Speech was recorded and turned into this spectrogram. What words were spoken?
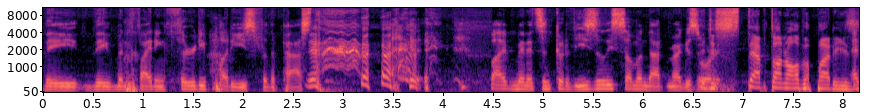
they they've been fighting 30 putties for the past five minutes and could have easily summoned that I megazord just stepped on all the putties and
